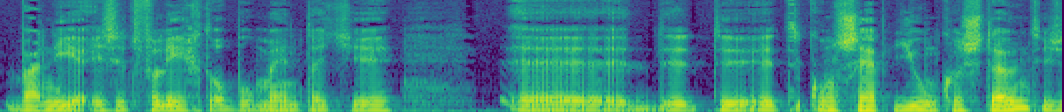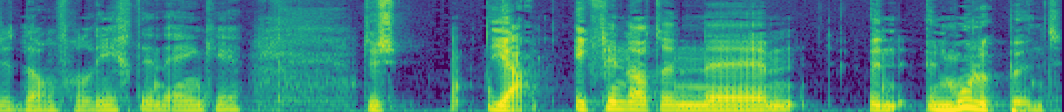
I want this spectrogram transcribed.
wanneer is het verlicht? Op het moment dat je de, de, het concept Juncker steunt, is het dan verlicht in één keer? Dus ja, ik vind dat een, een, een moeilijk punt.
